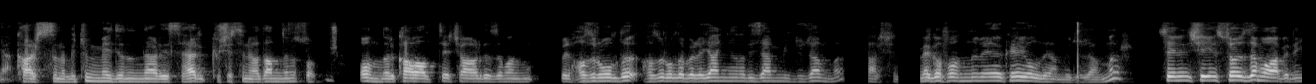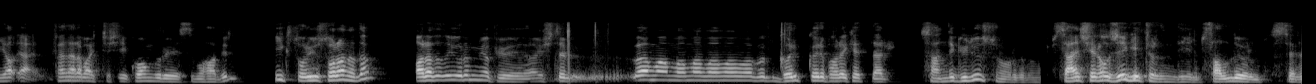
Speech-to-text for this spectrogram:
Yani karşısına bütün medyanın neredeyse her köşesine adamlarını sokmuş. Onları kahvaltıya çağırdığı zaman böyle hazır oldu, hazır oldu böyle yan yana dizen bir düzen var karşında. Megafonunu MYK'ya yollayan bir düzen var. Senin şeyin sözde muhabirin, yani Fenerbahçe şeyi kongre üyesi muhabirin. İlk soruyu soran adam arada da yorum yapıyor ya. İşte vam vam vam vam vam garip garip hareketler. Sen de gülüyorsun orada bunu. Sen Şenol Hoca'yı getirdin diyelim. Sallıyorum seni.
